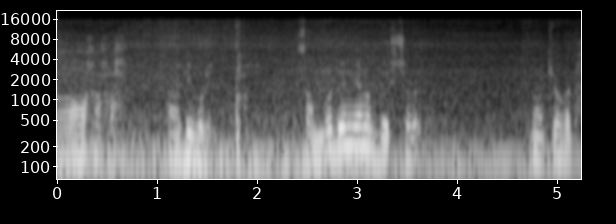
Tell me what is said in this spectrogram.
ആഹാ അടിപൊളി. സംഭവം തന്നെയാണ് ഉദ്ദേശിച്ചത്. നോക്കി നോക്കട്ടെ.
